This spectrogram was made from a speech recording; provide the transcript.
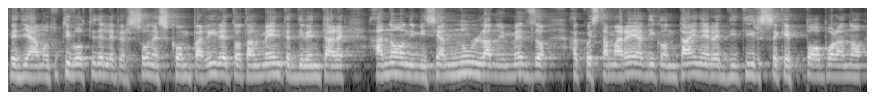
vediamo tutti i volti delle persone scomparire totalmente e diventare anonimi, si annullano in mezzo a questa marea di container e di tirs che popolano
